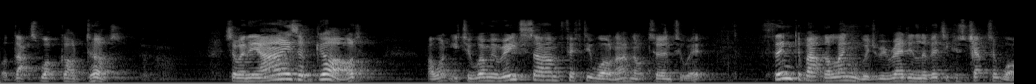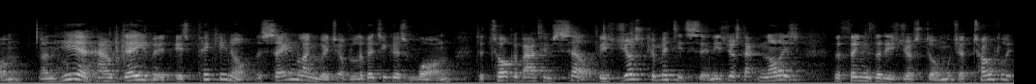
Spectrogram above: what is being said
but that's what God does. So in the eyes of God, I want you to, when we read Psalm 51, I've not turned to it, think about the language we read in Leviticus chapter 1 and hear how David is picking up the same language of Leviticus 1 to talk about himself. He's just committed sin. He's just acknowledged the things that he's just done, which are totally,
